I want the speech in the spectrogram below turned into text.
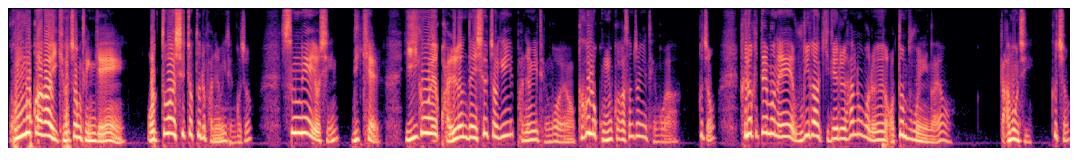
공모가가 이 결정된 게 어떠한 실적들을 반영이 된 거죠. 승리의 여신 니켈 이거에 관련된 실적이 반영이 된 거예요. 그걸로 공모가가 선정이 된 거야. 그죠? 그렇기 때문에 우리가 기대를 하는 거는 어떤 부분인가요? 나머지. 그렇죠.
